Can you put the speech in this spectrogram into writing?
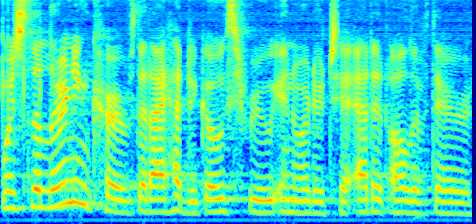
was the learning curve that I had to go through in order to edit all of their.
